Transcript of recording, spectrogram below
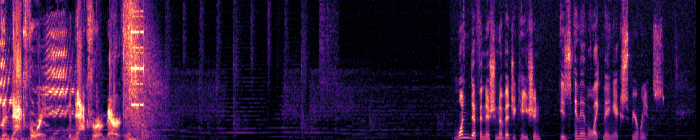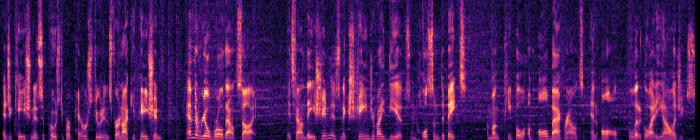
Got the knack for it. The knack for America. One definition of education is an enlightening experience. Education is supposed to prepare students for an occupation and the real world outside. Its foundation is an exchange of ideas and wholesome debates among people of all backgrounds and all political ideologies.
